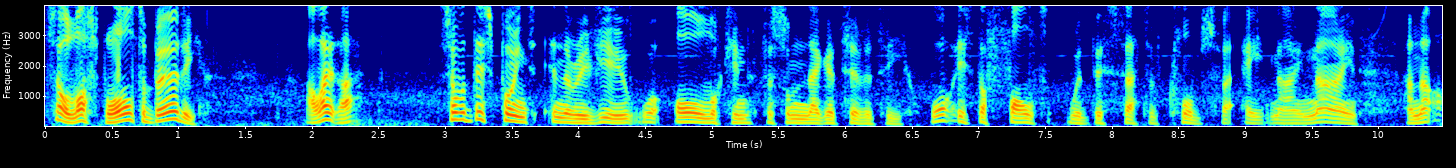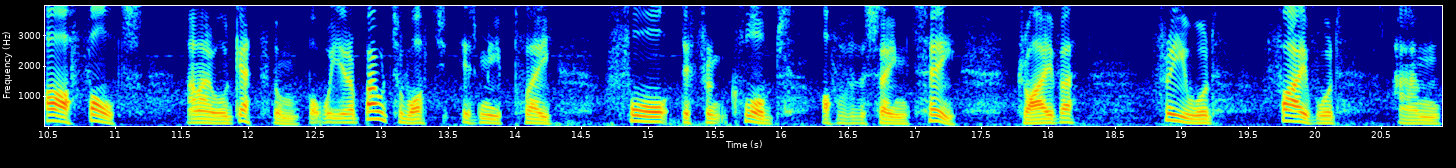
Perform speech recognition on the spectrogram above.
So lost ball to birdie. I like that. So at this point in the review, we're all looking for some negativity. What is the fault with this set of clubs for 899? And there are faults and I will get to them. But what you're about to watch is me play four different clubs off of the same tee. Driver, three wood, five wood and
